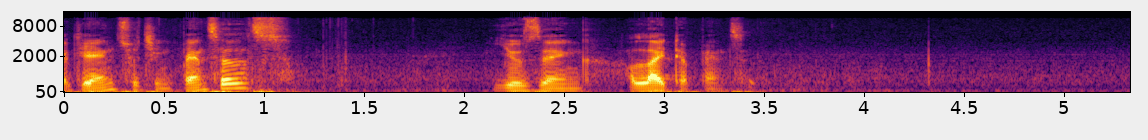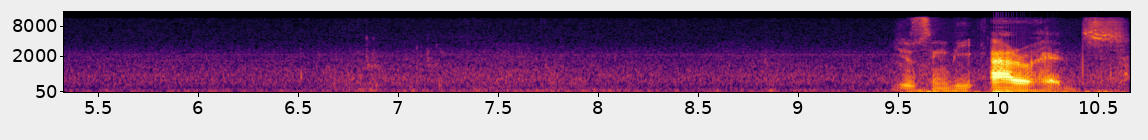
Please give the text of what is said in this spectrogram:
again switching pencils using a lighter pencil. using the arrowheads.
